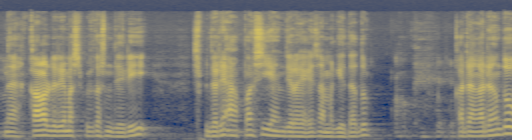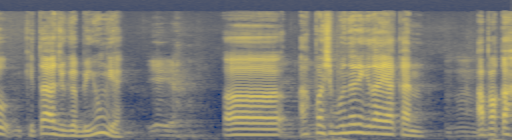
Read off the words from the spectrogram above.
Nah kalau dari Mas Miftah sendiri sebenarnya apa sih yang dirayain sama kita tuh? Oke. Kadang-kadang tuh kita juga bingung ya. Iya, iya. eh apa sebenarnya yang kita rayakan? Apakah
